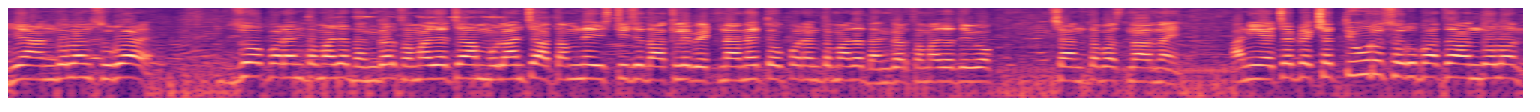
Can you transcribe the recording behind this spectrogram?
हे आंदोलन सुरू आहे. जोपर्यंत माझ्या धनगर समाजाच्या मुलांच्या हातामध्ये एस टीचे दाखले भेटणार नाही तोपर्यंत माझा धनगर समाजाचा युवक शांत बसणार नाही. आणि याच्यापेक्षा तीव्र स्वरूपाचं आंदोलन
